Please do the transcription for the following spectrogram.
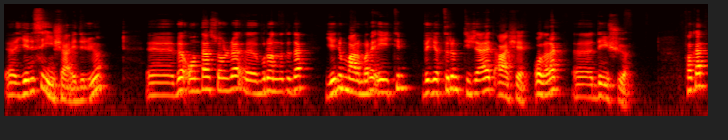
e, yenisi inşa ediliyor. E, ve ondan sonra e, buranın adı da Yeni Marmara Eğitim ve Yatırım Ticaret AŞ olarak e, değişiyor. Fakat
